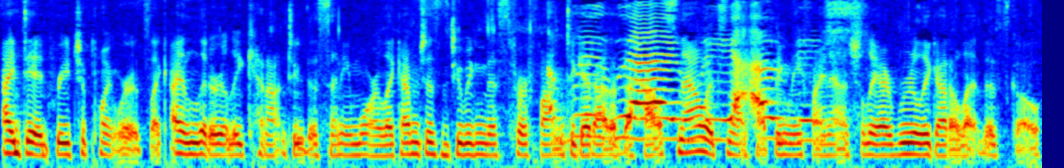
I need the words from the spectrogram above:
I did reach a point where it's like I literally cannot do this anymore. Like I'm just doing this for fun to get out of the house now. It's not helping me financially. I really got to let this go.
